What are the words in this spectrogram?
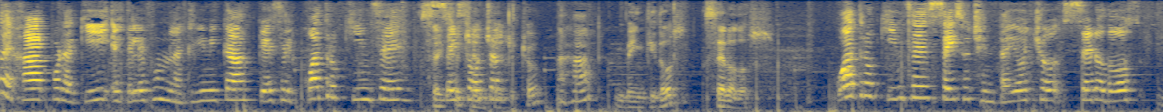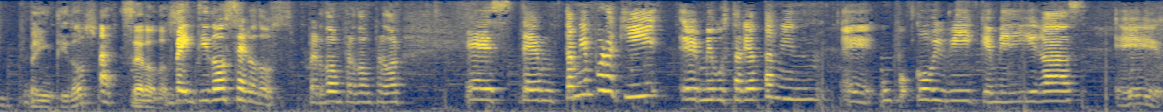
a dejar por aquí el teléfono en la clínica, que es el 415-68. 688 Ajá. 2202 415-688-02. 2202 Ah, 2202. Perdón, perdón, perdón. Este, también por aquí eh, me gustaría también eh, un poco, Vivi, que me digas eh,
